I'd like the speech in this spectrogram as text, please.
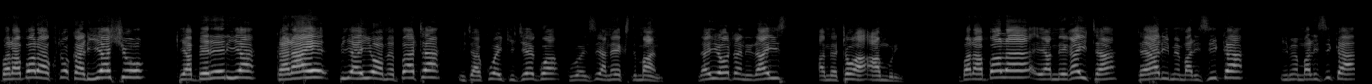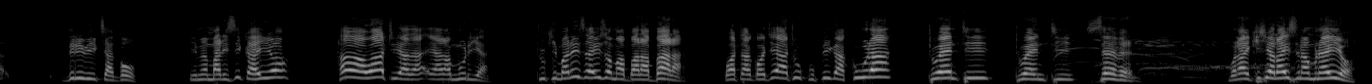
Barabara ya kutoka Liasho, Kiabereria Karae pia hiyo wamepata, itakuwa ikijengwa kuanzia next month, na hiyo hata ni rais ametoa amri. Barabara ya Megaita tayari imemalizika, imemalizika three weeks ago, imemalizika hiyo. Hawa watu ya, ya Lamuria tukimaliza hizo mabarabara watagojea tu kupiga kura 2027 Mnahakikisha rais namna hiyo?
